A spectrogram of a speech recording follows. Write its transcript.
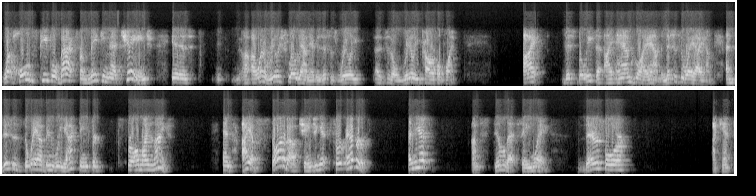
what holds people back from making that change is, I want to really slow down here because this is really, uh, this is a really powerful point. I, this belief that I am who I am, and this is the way I am, and this is the way I've been reacting for, for all my life. And I have thought about changing it forever. And yet, I'm still that same way. Therefore, I can't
